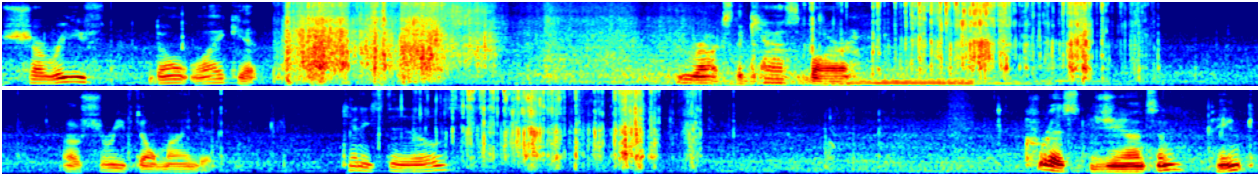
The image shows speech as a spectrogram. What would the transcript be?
Sharrif, don't like it. He rocks the cast bar. Oh, Sharrif don't mind it. Kenny Stills. Chris Johnson, pink.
